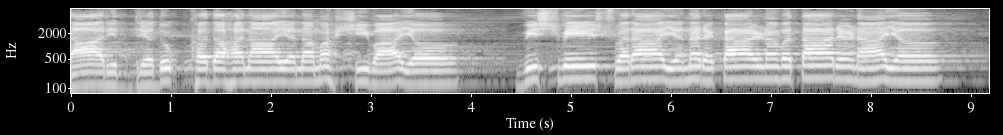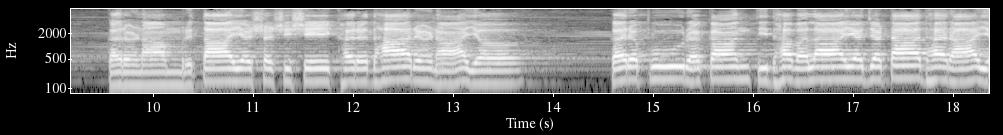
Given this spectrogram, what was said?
दारिद्र्यदुःखदहनाय नमः शिवाय विश्वेश्वराय नरकार्णवतारणाय कर्णामृताय शशिशेखरधारणाय कर्पूरकान्तिधवलाय जटाधराय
